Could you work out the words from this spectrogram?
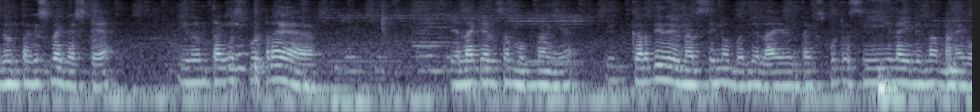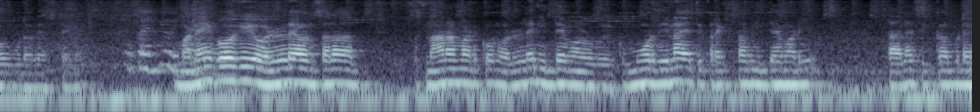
ಇದೊಂದು ತೆಗಿಸ್ಬೇಕಷ್ಟೇ. ಇದೊಂದು ತೆಗಿಸ್ಬಿಟ್ರೆ ಎಲ್ಲ ಕೆಲಸ ಮುಗ್ದಂಗೆ. ಕರೆದಿದ್ದೀವಿ ನರ್ಸ್ ಇನ್ನೂ ಬಂದಿಲ್ಲ. ಇದನ್ನು ತೆಗೆಸ್ಬಿಟ್ಟು ಸೀದಾ ಇಲ್ಲಿಂದ ಮನೆಗೆ ಹೋಗ್ಬಿಡೋದು ಅಷ್ಟೇ. ಮನೆಗೆ ಹೋಗಿ ಒಳ್ಳೆ ಒಂದು ಸಲ ಸ್ನಾನ ಮಾಡ್ಕೊಂಡು ಒಳ್ಳೆ ನಿದ್ದೆ ಮಾಡಬೇಕು. ಮೂರು ದಿನ ಆಯಿತು ಕರೆಕ್ಟಾಗಿ ನಿದ್ದೆ ಮಾಡಿ ತಲೆ ಸಿಕ್ಕಾಬಿಟ್ಟೆ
